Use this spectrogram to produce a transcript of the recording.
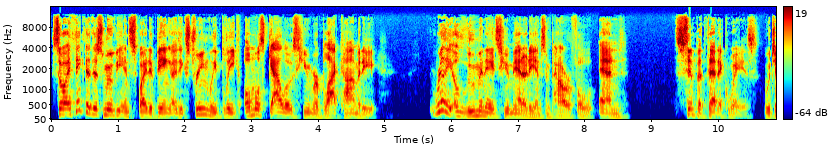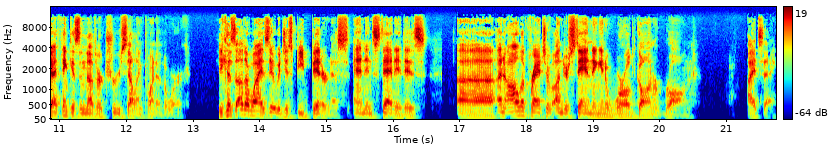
so i think that this movie in spite of being an extremely bleak almost gallows humor black comedy really illuminates humanity in some powerful and sympathetic ways, which I think is another true selling point of the work. Because otherwise, it would just be bitterness. And instead, it is uh, an olive branch of understanding in a world gone wrong, I'd say.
